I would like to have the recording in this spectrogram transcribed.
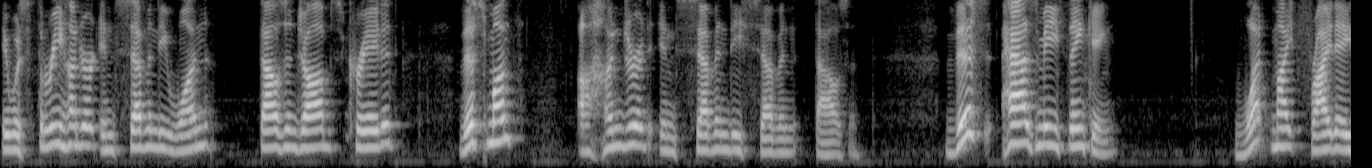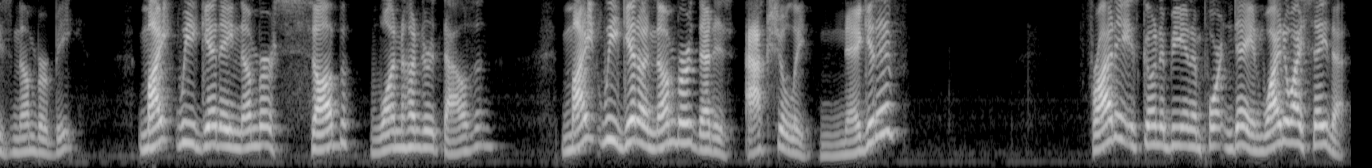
it was 371,000 jobs created. This month, 177,000. This has me thinking, what might Friday's number be? Might we get a number sub 100,000? Might we get a number that is actually negative? Friday is going to be an important day. And why do I say that?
